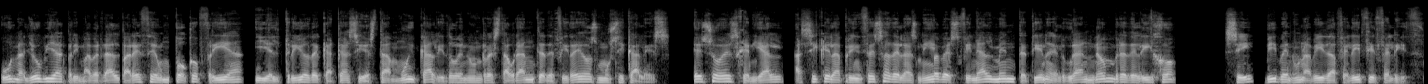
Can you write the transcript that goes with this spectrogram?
una lluvia primaveral parece un poco fría, y el trío de Kakashi está muy cálido en un restaurante de fideos musicales. Eso es genial, así que la princesa de las nieves finalmente tiene el gran nombre del hijo. Sí, viven una vida feliz y feliz.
